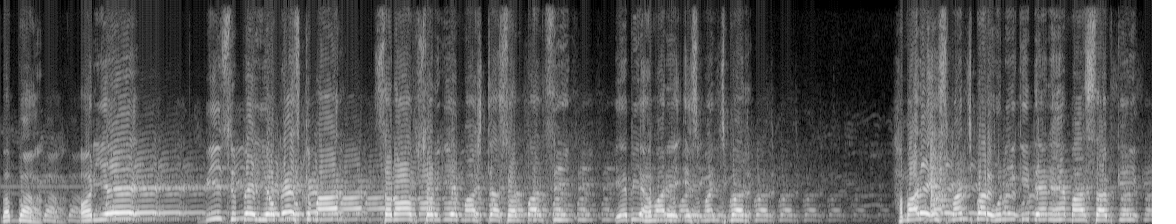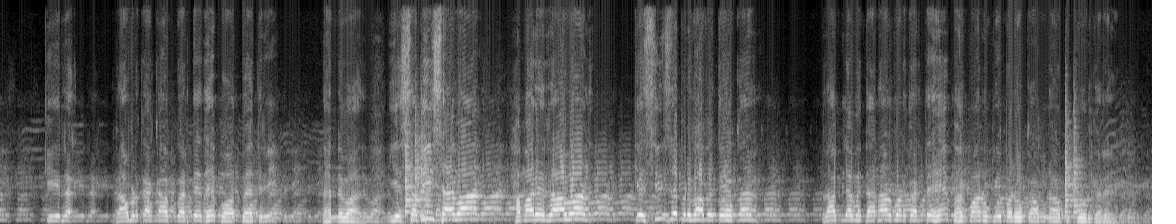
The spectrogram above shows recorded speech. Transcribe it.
बब्बा और ये बीस रुपए योगेश कुमार। सनौर स्वर्गीय मास्टर सोनपाल सिंह। ये भी हमारे इस मंच पर। हमारे इस मंच पर उन्हीं की देन है मास साहब की, कि रावण का काम करते थे, बहुत बेहतरीन। धन्यवाद। ये सभी साहबान हमारे रावण के सिर से प्रभावित होकर रामलीला में दानार्पण करते हैं। भगवान की मनोकामनाओं को पूर्ण करें।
